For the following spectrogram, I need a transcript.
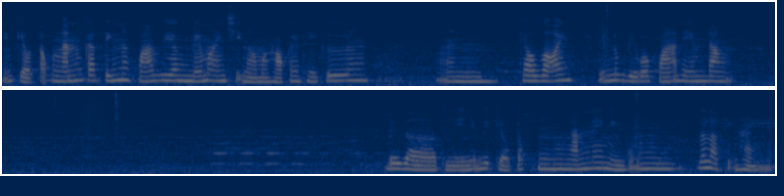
Những kiểu tóc ngắn cá tính là khóa riêng. Nếu mà anh chị nào mà học ấy thì cứ theo dõi. Đến lúc gì có khóa thì em đăng. Bây giờ thì những cái kiểu tóc ngắn ấy mình cũng rất là thịnh hành ấy.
